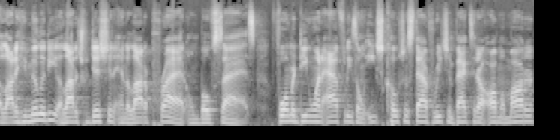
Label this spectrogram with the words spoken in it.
A lot of humility, a lot of tradition, and a lot of pride on both sides. Former D1 athletes on each coaching staff reaching back to their alma mater.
